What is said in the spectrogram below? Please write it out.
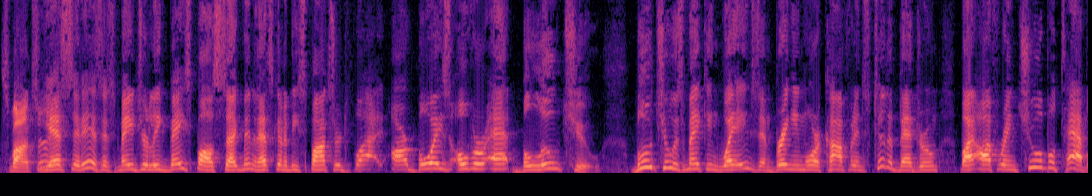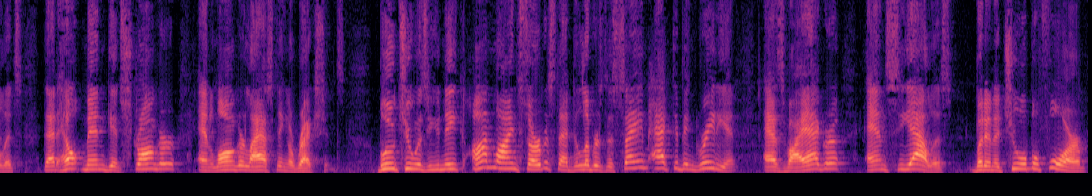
sponsor. Yes, it is. It's Major League Baseball segment, and that's going to be sponsored by our boys over at Blue Chew. Blue Chew is making waves and bringing more confidence to the bedroom by offering chewable tablets that help men get stronger and longer lasting erections. Blue Chew is a unique online service that delivers the same active ingredient as Viagra and Cialis, but in a chewable form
